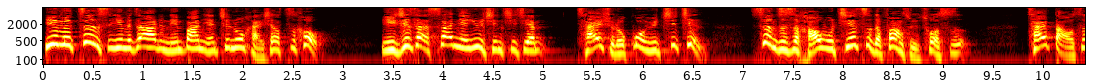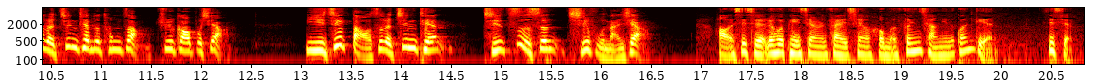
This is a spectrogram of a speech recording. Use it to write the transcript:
因为正是因为在2008年金融海啸之后，以及在三年疫情期间采取了过于激进，甚至是毫无节制的放水措施，才导致了今天的通胀居高不下，以及导致了今天其自身骑虎难下。好，谢谢刘和平先生在线和我们分享您的观点，谢谢。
